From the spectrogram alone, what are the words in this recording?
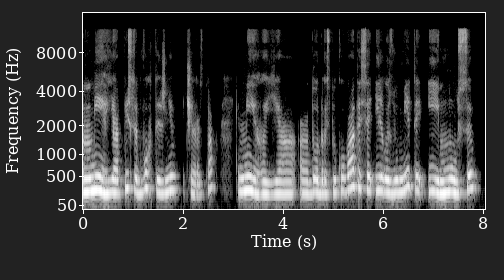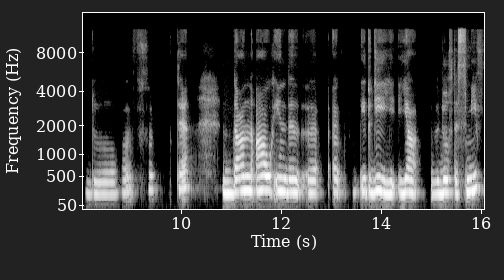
міг я після двох тижнів, через, так? Міг я добре спілкуватися і розуміти, і мусив, durfte, dann auch in den, е, е, і тоді я durfte смів,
